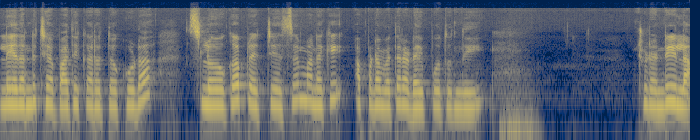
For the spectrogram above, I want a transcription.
లేదంటే చపాతీ కర్రతో కూడా స్లోగా ప్రెస్ చేస్తే మనకి అప్పడం అయితే రెడీ అయిపోతుంది. చూడండి ఇలా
